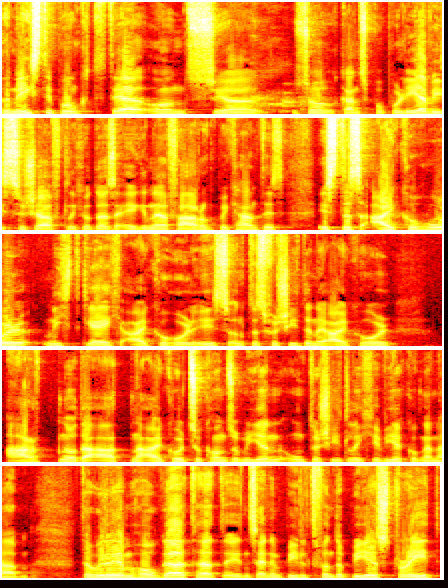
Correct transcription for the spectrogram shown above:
Der nächste Punkt, der uns ja so ganz populärwissenschaftlich oder aus eigener Erfahrung bekannt ist, ist, dass Alkohol nicht gleich Alkohol ist und dass verschiedene Alkoholarten oder Arten Alkohol zu konsumieren unterschiedliche Wirkungen haben. Der William Hogarth hat in seinem Bild von der Beer Street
